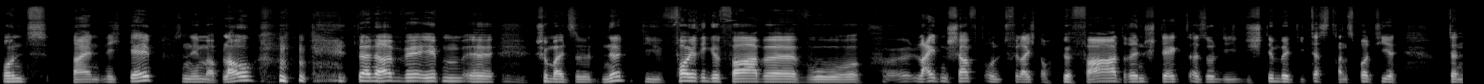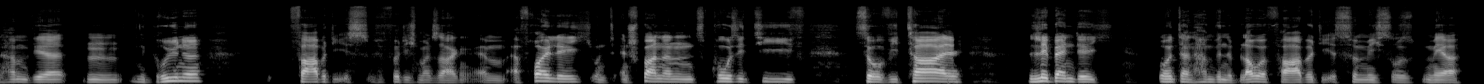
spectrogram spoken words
und nein, nicht Gelb, nehmen wir Blau. Dann haben wir eben äh, schon mal so ne, die feurige Farbe, wo Leidenschaft und vielleicht auch Gefahr drin steckt, also die, die Stimme, die das transportiert. Dann haben wir mh, hm, eine grüne Farbe, die ist, würde ich mal sagen, ähm, erfreulich und entspannend, positiv so vital, lebendig. Und dann haben wir eine blaue Farbe, die ist für mich so mehr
